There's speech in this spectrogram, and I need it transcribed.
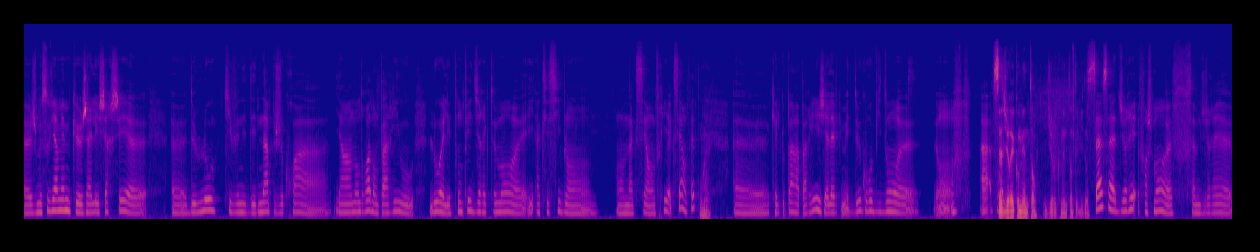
Euh, je me souviens même que j'allais chercher euh, de l'eau qui venait des nappes, je crois. Il y a un endroit dans Paris où l'eau, elle est pompée directement et accessible en, en, accès, en free accès, en fait. quelque part à Paris. J'y allais avec mes deux gros bidons dans ça a duré combien de temps? Il durait combien de temps tes bidons? Ça, ça a duré, franchement, euh, ça me durait, euh,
